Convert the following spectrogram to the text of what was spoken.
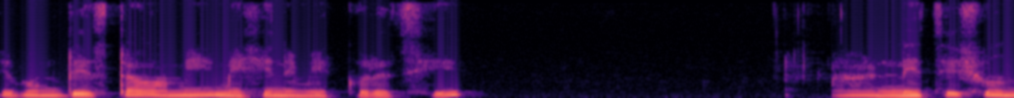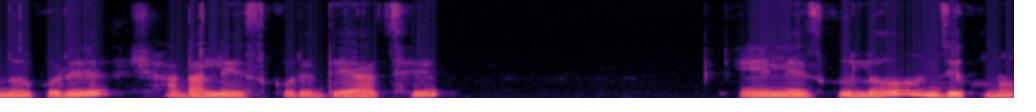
এবং ড্রেসটাও আমি মেশিনে মেক করেছি। আর নিচে সুন্দর করে সাদা লেস করে দেয়া আছে। এই লেসগুলো যে কোনো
